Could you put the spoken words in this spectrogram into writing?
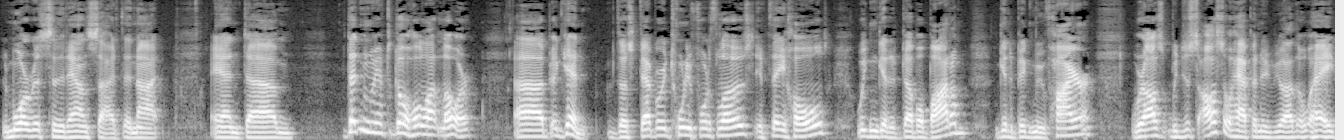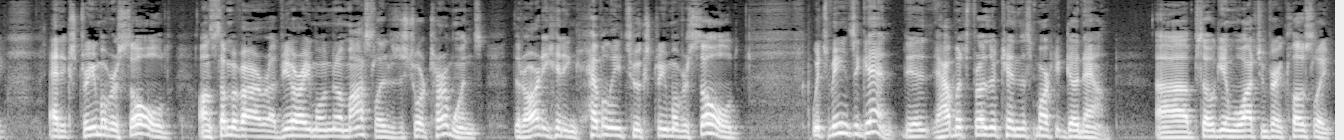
more risk to the downside than not. And um, doesn't we have to go a whole lot lower. Uh, again, those February 24th lows, if they hold, we can get a double bottom, get a big move higher. We're also, we just also happen to be, by the way, at extreme oversold on some of our uh, VRA momentum oscillators, the short term ones, that are already hitting heavily to extreme oversold, which means, again, how much further can this market go down? Uh, so again, we're watching very closely.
